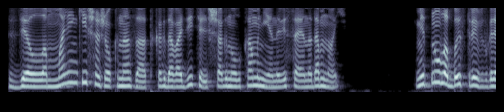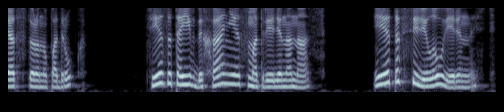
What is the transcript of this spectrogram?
Сделала маленький шажок назад, когда водитель шагнул ко мне, нависая надо мной. Метнула быстрый взгляд в сторону подруг. Те, затаив дыхание, смотрели на нас. И это вселило уверенность.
